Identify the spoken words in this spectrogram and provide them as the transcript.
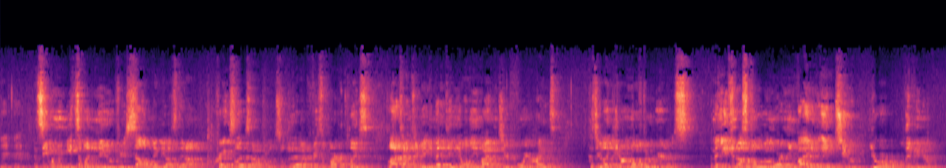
And see, when we meet someone new, if you're selling maybe something on Craigslist, I don't know if people still do that, or Facebook Marketplace, a lot of times you're making that deal, you only invite them to your foyer, right? Because you're like, you don't know if they're weirdos. And then you get to know someone a little bit more, and you invite them into your living room.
